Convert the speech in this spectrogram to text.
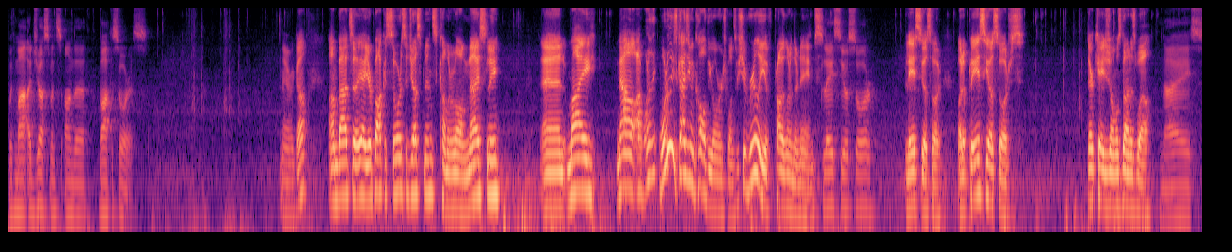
with my adjustments on the Bacchosaurus. There we go. I'm about to, yeah, your Bacchosaurus adjustments coming along nicely. And my, now, uh, what are, they, what are these guys even called, the orange ones? We should really have probably learned their names. Plesiosaur. Plesiosaur. Or the Plesiosaurs. Their cage is almost done as well. Nice.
